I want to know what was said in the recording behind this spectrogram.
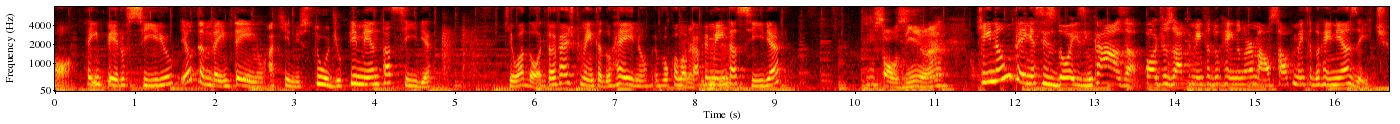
Ó, tempero sírio. Eu também tenho aqui no estúdio pimenta síria, que eu adoro. Então, ao invés de pimenta do reino, eu vou colocar pimenta beleza. síria. Um solzinho, né? Quem não tem esses dois em casa, pode usar pimenta do reino normal, sal, pimenta do reino e azeite.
